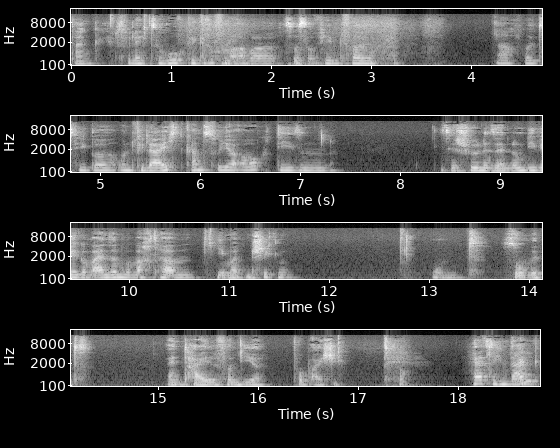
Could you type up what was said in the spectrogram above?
Danke. Vielleicht zu hoch gegriffen, aber es ist auf jeden Fall nachvollziehbar. Und vielleicht kannst du ja auch diesen, diese schöne Sendung, die wir gemeinsam gemacht haben, jemanden schicken und somit ein Teil von dir vorbeischicken. Herzlichen Dank.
